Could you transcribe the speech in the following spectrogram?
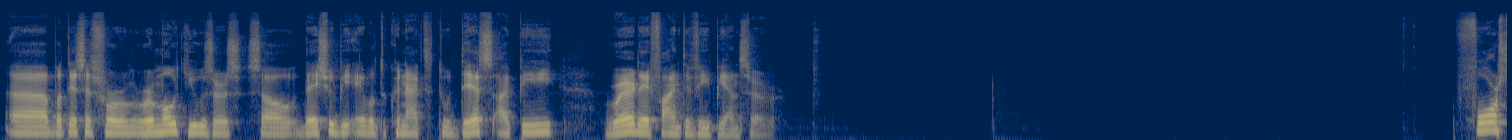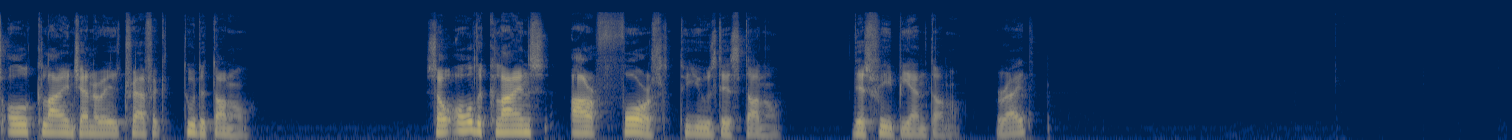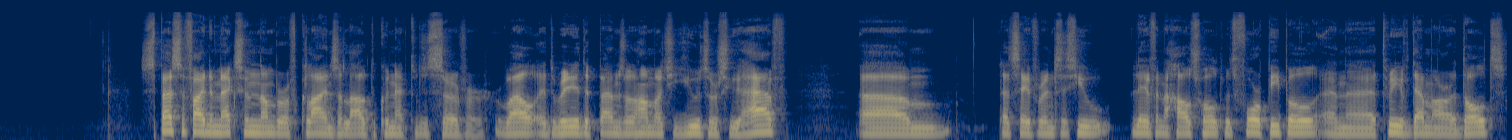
uh, but this is for remote users, so they should be able to connect to this IP where they find the VPN server. Force all client generated traffic to the tunnel. So all the clients are forced to use this tunnel, this VPN tunnel, right? Specify the maximum number of clients allowed to connect to the server. Well, it really depends on how much users you have. Um, let's say, for instance, you live in a household with four people and uh, three of them are adults,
